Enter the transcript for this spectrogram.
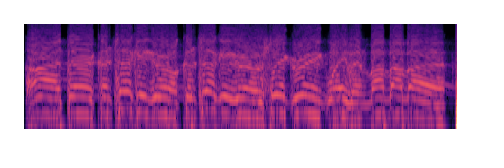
All right there, Kentucky girl, Kentucky girl, Slick Rick waving, bye bye bye.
